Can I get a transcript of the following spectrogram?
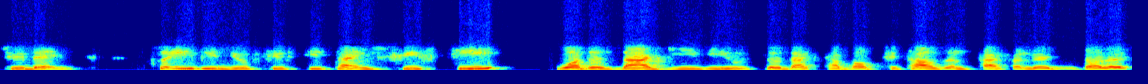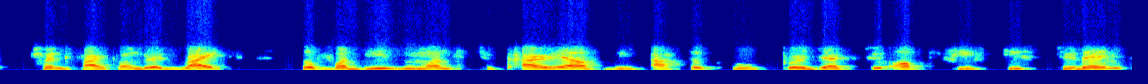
student. So if you do 50 times 50, what does that give you? So that's about $2,500, 2,500, right? So for this month to carry out this after school project to up 50 students,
